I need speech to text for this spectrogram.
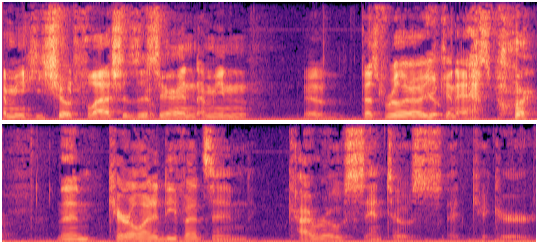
I mean, he showed flashes this year, and I mean, uh, that's really all you can ask for. Then Carolina defense and Cairo Santos at kicker.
